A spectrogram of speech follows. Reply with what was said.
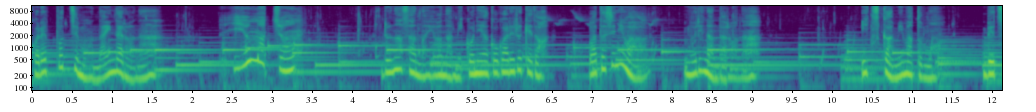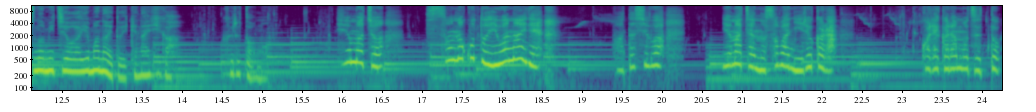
これっぽっちもないんだろうな。ゆまちゃん？ルナさんのような巫女に憧れるけど私には無理なんだろうな。いつかミマとも別の道を歩まないといけない日が来ると思う。ゆまちゃんそんなこと言わないで。私はゆまちゃんのそばにいるからこれからもずっと。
